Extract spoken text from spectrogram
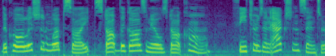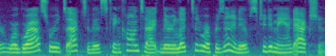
The coalition website, stopthegosnells.com, features an action center where grassroots activists can contact their elected representatives to demand action.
